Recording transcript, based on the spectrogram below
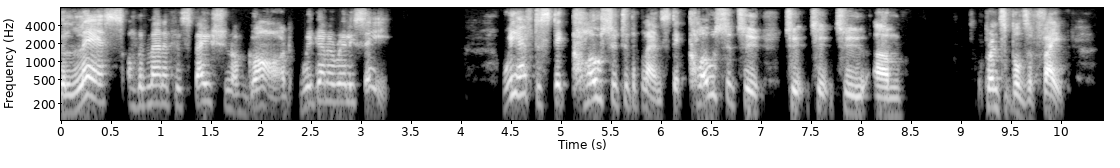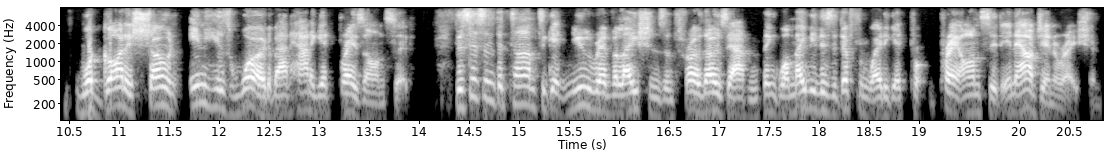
the less of the manifestation of God we're going to really see. We have to stick closer to the plan, stick closer to, to, to, to um, principles of faith, what God has shown in His Word about how to get prayers answered. This isn't the time to get new revelations and throw those out and think, well, maybe there's a different way to get prayer answered in our generation.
